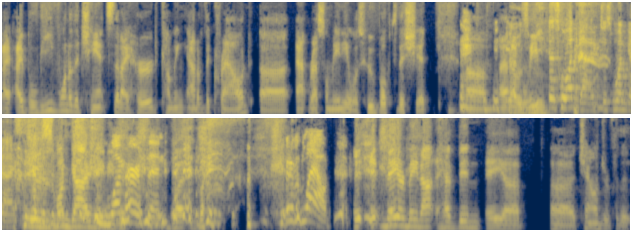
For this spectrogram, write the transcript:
I, I, believe one of the chants that I heard coming out of the crowd uh, at WrestleMania was "Who booked this shit?" Um, I, I believe just one guy, just one guy. it was one guy, maybe one person, but, but, but, it was loud. It, it, may or may not have been a uh, uh, challenger for the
